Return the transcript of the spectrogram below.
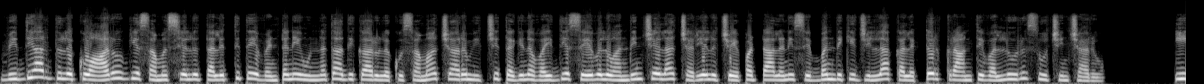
విద్యార్థులకు ఆరోగ్య సమస్యలు తలెత్తితే వెంటనే ఉన్నతాధికారులకు సమాచారం ఇచ్చి తగిన వైద్య సేవలు అందించేలా చర్యలు చేపట్టాలని సిబ్బందికి జిల్లా కలెక్టర్ క్రాంతి వల్లూరు సూచించారు. ఈ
